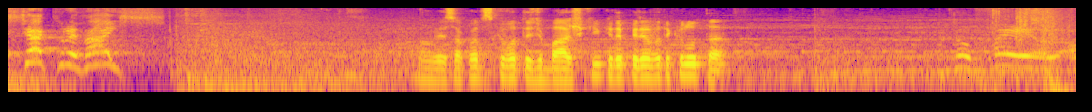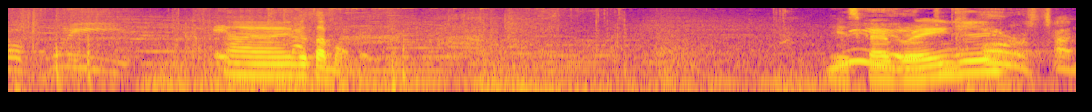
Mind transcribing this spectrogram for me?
Sacrifice. Vamos ver só quantos que eu vou ter de baixo aqui, que dependendo eu vou ter que lutar. Ah, ainda tá bom. Scarbrand. to Urson.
